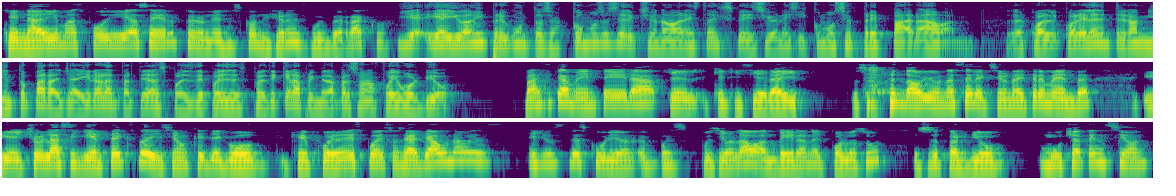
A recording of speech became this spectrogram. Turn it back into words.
que nadie más podía hacer, pero en esas condiciones es muy berraco. Y, y, ahí va mi pregunta, o sea, ¿cómo se seleccionaban estas expediciones y cómo se preparaban? O sea, ¿cuál, ¿Cuál era el entrenamiento para ya ir a la Antártida después de, pues, después de que la primera persona fue y volvió? Básicamente era que, que quisiera ir. O sea, no había una selección ahí tremenda. Y de hecho, la siguiente expedición que llegó, que fue después, o sea, ya una vez ellos descubrieron, pues pusieron la bandera en el Polo Sur, eso se perdió mucha atención.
